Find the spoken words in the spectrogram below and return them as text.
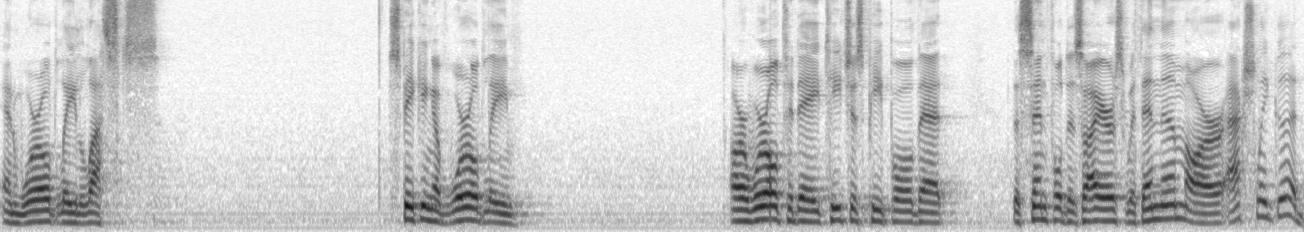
and worldly lusts. Speaking of worldly, our world today teaches people that the sinful desires within them are actually good.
